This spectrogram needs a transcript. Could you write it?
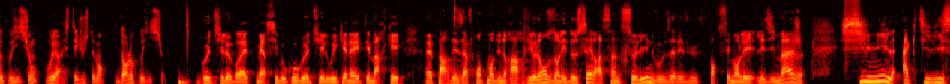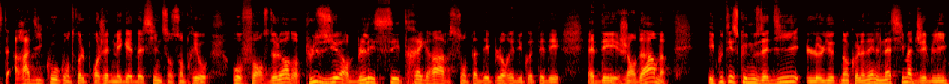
oppositions voulaient rester justement dans l'opposition. Gauthier Lebret, merci beaucoup Gauthier. Le week-end a été marqué euh, par des affrontements d'une rare violence dans les Deux-Sèvres, à Sainte-Soline. Vous avez vu forcément les, les images. 6000 activistes radicaux contre le projet de méga bassine s'en sont pris aux, forces de l'ordre. Plusieurs blessés très graves sont à déplorer du côté des gendarmes. Écoutez ce que nous a dit le lieutenant-colonel Nassima Djebli,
